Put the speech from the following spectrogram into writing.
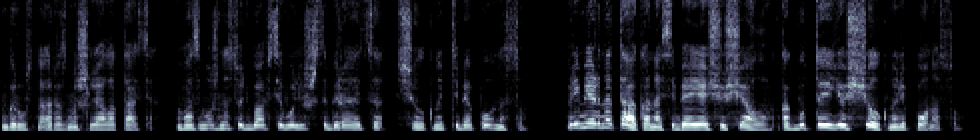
грустно размышляла Тася. Возможно, судьба всего лишь собирается щелкнуть тебя по носу. Примерно так она себя и ощущала, как будто ее щелкнули по носу.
